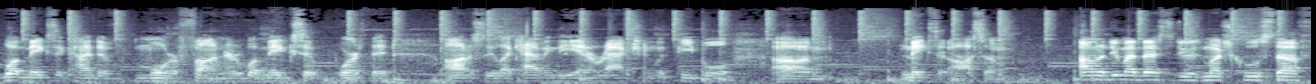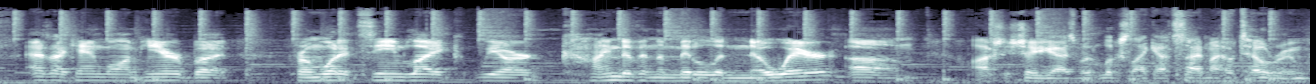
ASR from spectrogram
what makes it kind of more fun or what makes it worth it honestly like having the interaction with people um, makes it awesome. I'm gonna do my best to do as much cool stuff as I can while I'm here, but from what it seemed like, we are kind of in the middle of nowhere. Um, I'll actually show you guys what it looks like outside my hotel room.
